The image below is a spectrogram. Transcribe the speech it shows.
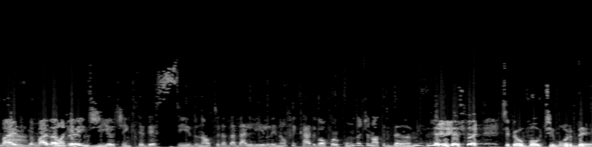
Mas, tá. mas às aquele dia eu tinha que ter descido na altura da Dalila e não ficado igual Corcunda de Notre Dame. tipo, eu vou te morder.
